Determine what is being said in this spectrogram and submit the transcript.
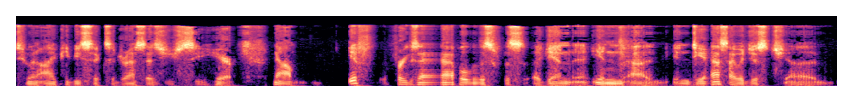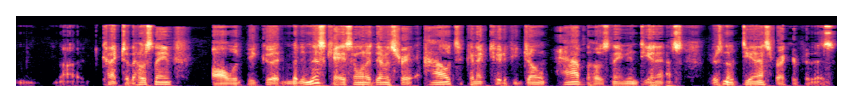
to an IPv6 address as you see here. Now, if, for example, this was, again, in, uh, in DNS, I would just uh, uh, connect to the host name, all would be good. But in this case, I want to demonstrate how to connect to it if you don't have the host name in DNS. There's no DNS record for this.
